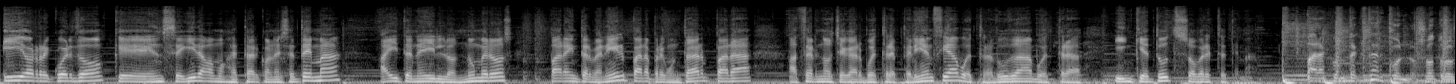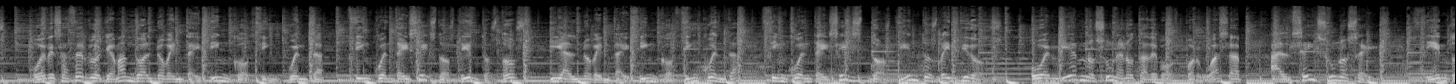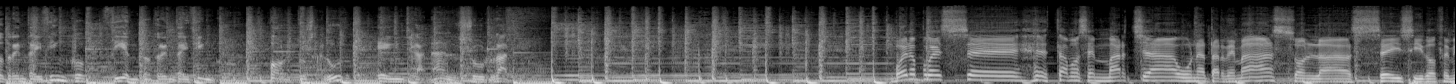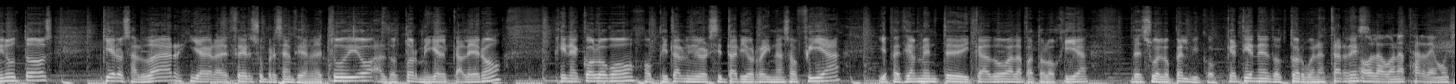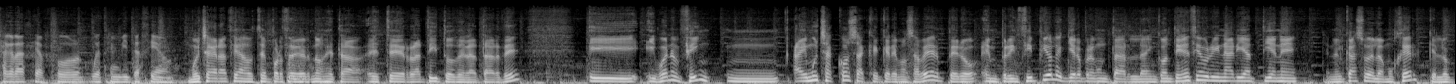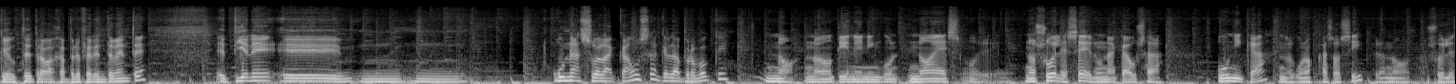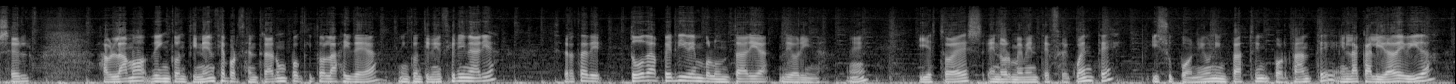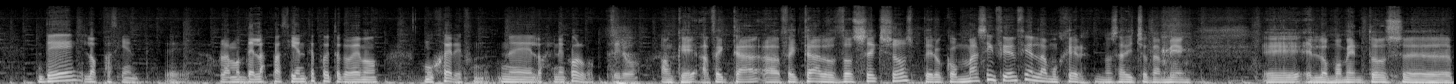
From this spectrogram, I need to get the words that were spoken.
Y os recuerdo que enseguida vamos a estar con ese tema. Ahí tenéis los números para intervenir, para preguntar, para hacernos llegar vuestra experiencia, vuestra duda, vuestra inquietud sobre este tema. Para contactar con nosotros puedes hacerlo llamando al 95 50 56 202 y al 95 50 56 222 o enviarnos una nota de voz por WhatsApp al 616 135 135 por tu en Canal Sur Radio. Bueno, pues eh, estamos en marcha una tarde más, son las 6 y 12 minutos. Quiero saludar y agradecer su presencia en el estudio al doctor Miguel Calero, ginecólogo, Hospital Universitario Reina Sofía y especialmente dedicado a la patología del suelo pélvico. ¿Qué tiene, doctor? Buenas tardes. Hola, buenas tardes. Muchas gracias por vuestra invitación. Muchas gracias a usted por cedernos esta, este ratito de la tarde. Y, bueno, en fin, mm, hay muchas cosas que queremos saber, pero en principio le quiero preguntar, ¿la incontinencia urinaria tiene, en el caso de la mujer, que es lo que usted trabaja preferentemente, eh, tiene eh, mm, una sola causa que la provoque? No, no tiene ningún, no es, eh, no suele ser una causa única, en algunos casos sí, pero no, suele serlo. Hablamos de incontinencia, por centrar un poquito las ideas, incontinencia urinaria se trata de toda pérdida involuntaria de orina. ¿eh? Y esto es enormemente frecuente y supone un impacto importante en la calidad de vida de los pacientes. Eh, hablamos de las pacientes puesto que vemos mujeres, eh, los ginecólogos, pero... Aunque afecta, afecta a los dos sexos, pero con más incidencia en la mujer, nos ha dicho también en los momentos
